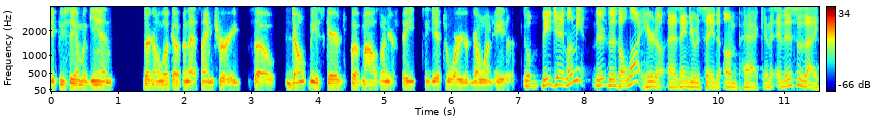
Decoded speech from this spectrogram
If you see them again, they're going to look up in that same tree. So don't be scared to put miles on your feet to get to where you're going either. Well, BJ, let me. There, there's a lot here to, as Andrew would say, to unpack, and and this is a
